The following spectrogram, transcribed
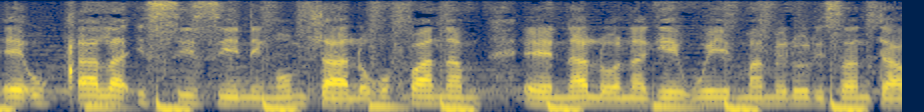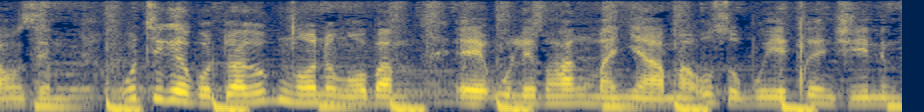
eh, ukuqala isizini ngomdlalo ofana eh, nalona-ke we-mamelodi sundowns. Uthi-ke kodwa-ke kungcono ngoba eh, ulebhang manyama uzobuya eqenjini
